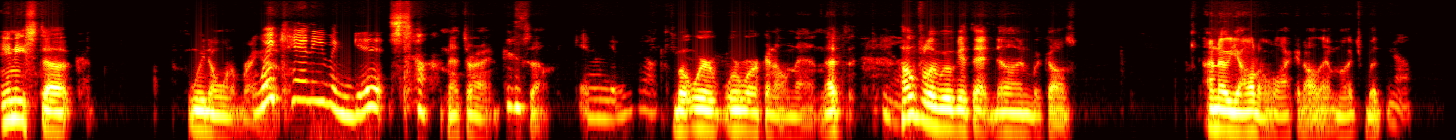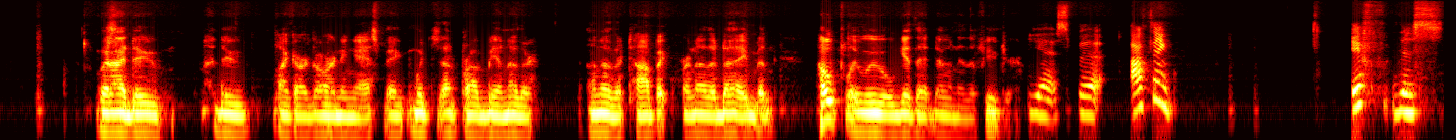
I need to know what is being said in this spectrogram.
Any stuck, we don't want to bring. We up. can't even get it stuck. That's right. So, Can't even get it out. but we're we're working on that. That's Yeah. hopefully we'll get that done because I know y'all don't like it all that much, but No. but I do I do like our gardening aspect, which that'll probably be another another topic for another day. But hopefully we will get that done in the future. Yes, but I think if this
